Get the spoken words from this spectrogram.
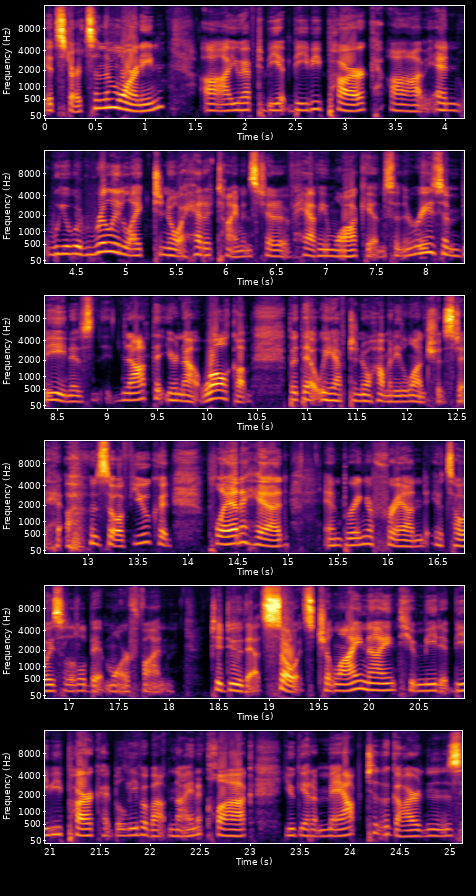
It starts in the morning. Uh, you have to be at Beebe Park, uh, and we would really like to know ahead of time instead of having walk-ins. And the reason being is not that you're not welcome, but that we have to know how many lunches to have. so if you could plan ahead and bring a friend, it's always a little bit more fun to do that. So it's July 9th. You meet at Beebe Park, I believe, about 9 o'clock. You get a map to the gardens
